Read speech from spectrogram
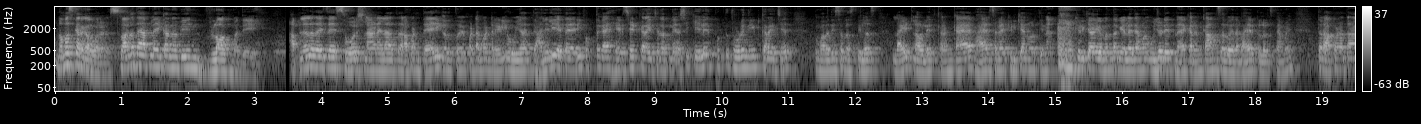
नमस्कार गाववाला स्वागत आहे आपल्या एका नवीन व्लॉगमध्ये आपल्याला जायचं आहे सोर्सला आणायला तर आपण तयारी करतोय पटापट रेडी होऊया. झालेली आहे तयारी फक्त काय हेअर सेट करायचे आहेत आपले असे केलेत फक्त थोडे नीट करायचे आहेत. तुम्हाला दिसत असतीलच लाइट लावलेत कारण काय आहे, बाहेर सगळ्या खिडक्यांवरती ना खिडक्या वगैरे बंद केल्या त्यामुळे उजेड येत नाही कारण काम चालू आहे ना बाहेर कलर्स त्यामुळे. तर आपण आता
